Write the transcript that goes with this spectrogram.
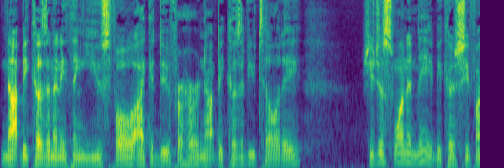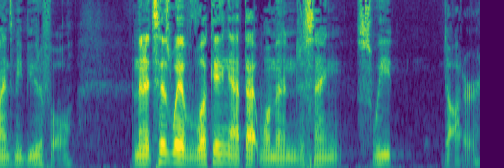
not because of anything useful I could do for her, not because of utility. She just wanted me because she finds me beautiful. And then it's his way of looking at that woman, just saying, sweet daughter.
